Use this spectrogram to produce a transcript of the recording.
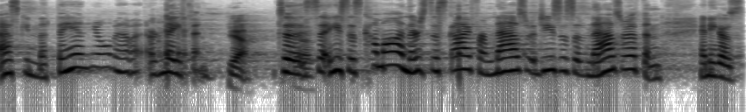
asking Nathaniel or Nathan. Yeah. To yeah. say, he says, "Come on, there's this guy from Nazareth, Jesus of Nazareth," and and he goes,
